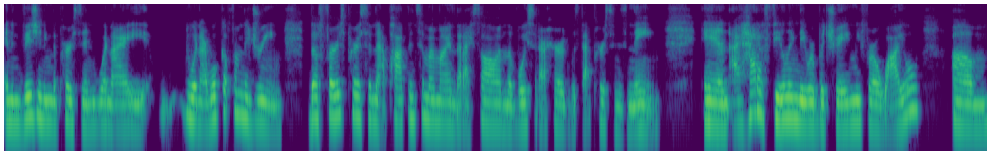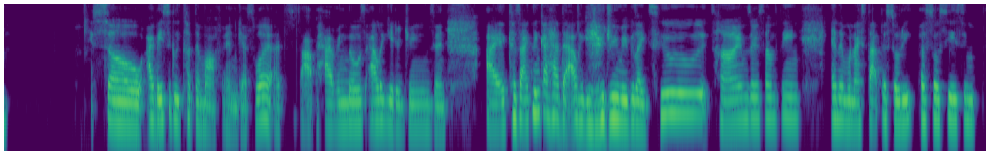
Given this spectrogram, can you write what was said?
and envisioning the person when I when I woke up from the dream, the first person that popped into my mind that I saw and the voice that I heard was that person's name, and I had a feeling they were betraying me for a while. Um, so I basically cut them off. And guess what? I stopped having those alligator dreams. And I, because I think I had the alligator dream maybe like two times or something. And then when I stopped associating, associating,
